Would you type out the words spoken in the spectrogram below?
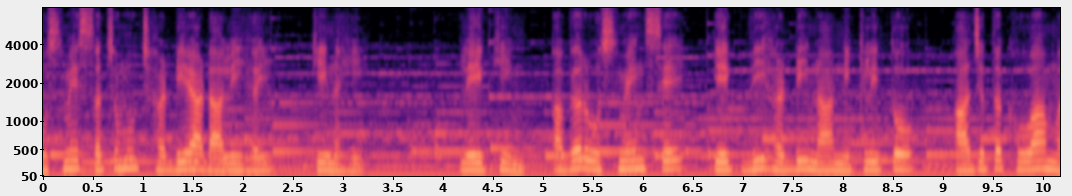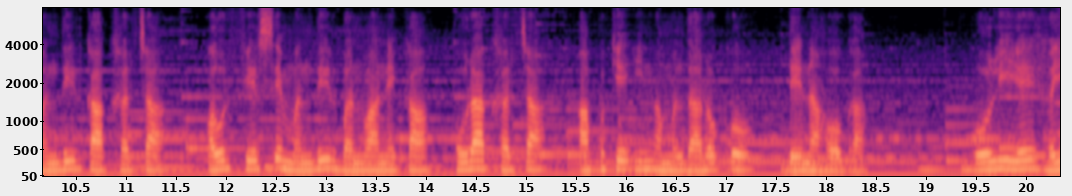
उसमें सचमुच हड्डियां डाली है कि नहीं लेकिन अगर उसमें से एक भी हड्डी ना निकली तो आज तक हुआ मंदिर का खर्चा और फिर से मंदिर बनवाने का पूरा खर्चा आपके इन अमलदारों को देना होगा બોલીએ હઈ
